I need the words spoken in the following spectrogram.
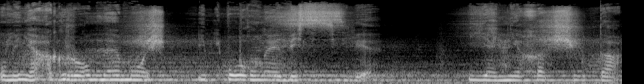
У меня огромная мощь и полное бессилие. Я не хочу так.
